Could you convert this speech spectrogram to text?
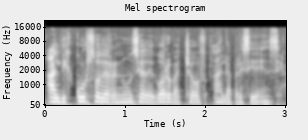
al discurso de renuncia de Gorbachev a la presidencia.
